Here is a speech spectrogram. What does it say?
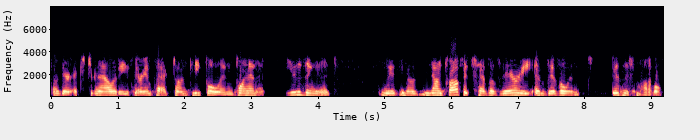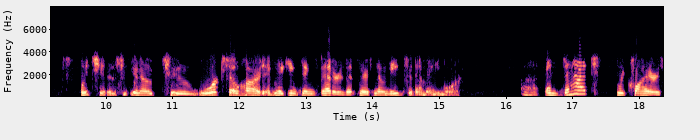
or their externalities, their impact on people and planet, using it with, you know, nonprofits have a very ambivalent business model, which is, you know, to work so hard at making things better that there's no need for them anymore. Uh, and that requires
